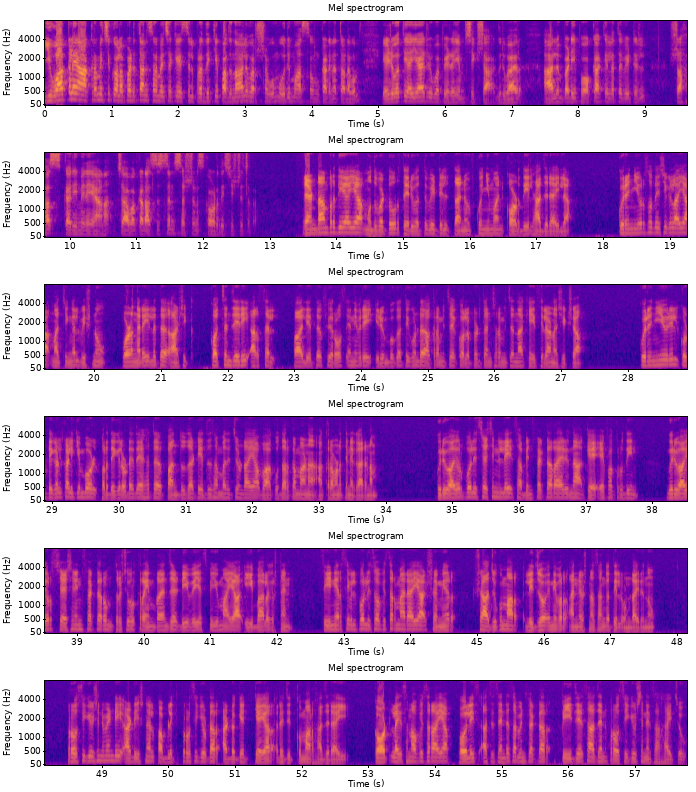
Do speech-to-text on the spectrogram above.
യുവാക്കളെ ആക്രമിച്ച് കൊലപ്പെടുത്താൻ ശ്രമിച്ച കേസിൽ പ്രതിക്ക് പതിനാല് വർഷവും ഒരു മാസവും കഠിന തടവും എഴുപത്തി അയ്യായിരം രൂപ പിഴയും ശിക്ഷ. ഗുരുവായൂർ ആലുംപടി പോക്കാക്കില്ലത്തെ വീട്ടിൽ ഷഹസ് കരീമിനെയാണ് ചാവക്കാട് അസിസ്റ്റന്റ് സെഷൻസ് കോടതി ശിക്ഷിച്ചത്. രണ്ടാം പ്രതിയായ മുതുവട്ടൂർ തെരുവത്ത് വീട്ടിൽ തനൂഫ് കുഞ്ഞുമോൻ കോടതിയിൽ ഹാജരായില്ല. കുരഞ്ഞൂർ സ്വദേശികളായ മച്ചിങ്ങൽ വിഷ്ണു പുഴങ്ങരയിലത്ത് ആഷിഖ് കൊച്ചഞ്ചേരി അർസൽ പാലിയത്ത് ഫിറോസ് എന്നിവരെ ഇരുമ്പുകത്തി കൊണ്ട് ആക്രമിച്ച് കൊലപ്പെടുത്താൻ ശ്രമിച്ചെന്ന കേസിലാണ് ശിക്ഷ. കുരഞ്ഞിയൂരിൽ കുട്ടികൾ കളിക്കുമ്പോൾ പ്രതികളുടെ ദേഹത്ത് പന്തു തട്ടിയത് സംബന്ധിച്ചുണ്ടായ വാക്കുതർക്കമാണ് ആക്രമണത്തിന് കാരണം. ഗുരുവായൂർ പോലീസ് സ്റ്റേഷനിലെ sub ഇൻസ്പെക്ടറായിരുന്ന K A Fakruddin Guruvayur station ഇൻസ്പെക്ടറും Thrissur crime branch ഡിവൈഎസ്പിയുമായ E Balakrishnan senior civil police ഓഫീസർമാരായ ഷമീർ ഷാജുകുമാർ ലിജോ എന്നിവർ അന്വേഷണ സംഘത്തിൽ ഉണ്ടായിരുന്നു. പ്രോസിക്യൂഷനു വേണ്ടി additional public prosecutor advocate K R Rajith Kumar ഹാജരായി. കോർട്ട് ലൈസൺ ഓഫീസറായ police assistant sub inspector P J Sajan പ്രോസിക്യൂഷനെ സഹായിച്ചു.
